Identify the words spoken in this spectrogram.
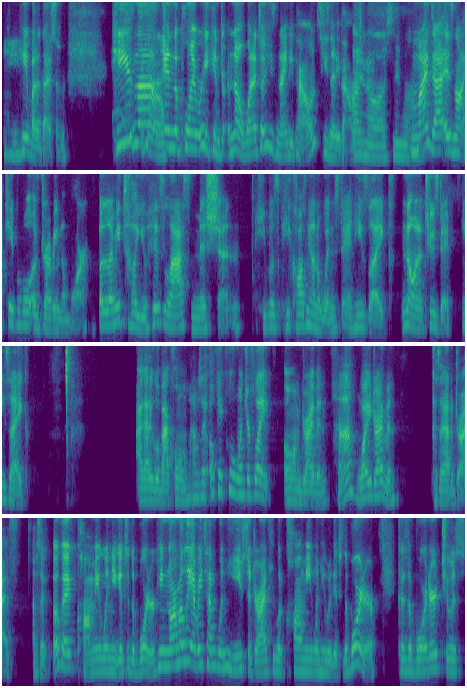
he he about to die soon. He's not Girl. in the point where he can. dr- No, when I tell you he's ninety pounds, he's ninety pounds. I know. I see her. My dad is not capable of driving no more. But let me tell you, his last mission, he was he calls me on a Wednesday and he's like, no, on a Tuesday. He's like, I gotta go back home. I was like, okay, cool. When's your flight? Oh, I'm driving. Huh? Why are you driving? Because I gotta drive. I was like, okay, call me when you get to the border. He normally every time when he used to drive, he would call me when he would get to the border because the border to his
